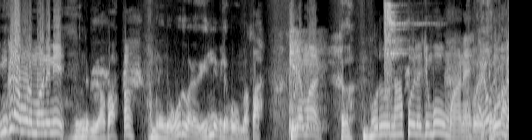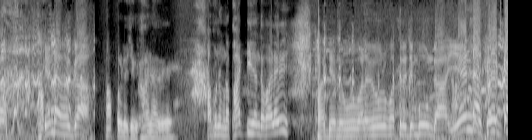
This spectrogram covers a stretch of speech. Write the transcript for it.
எங்கடா போன மானே நீ? பாப்பா. நம்ம இந்த ஊடு வளவு என்ன விலை போகும் பாப்பா. ஏமான் ஒரு நாற்பது லட்சம் போகுமானே உண்டா ஏண்டா அக்கா? நாற்பது லட்சம் காணாது. அப்ப நம்ம பாட்டி அந்த வலை? பாட்டி அந்த வளவு ஒரு பத்து லட்சம் போகும்டா. ஏன்டா கேட்கா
